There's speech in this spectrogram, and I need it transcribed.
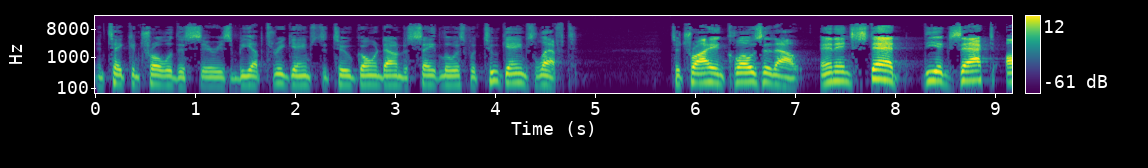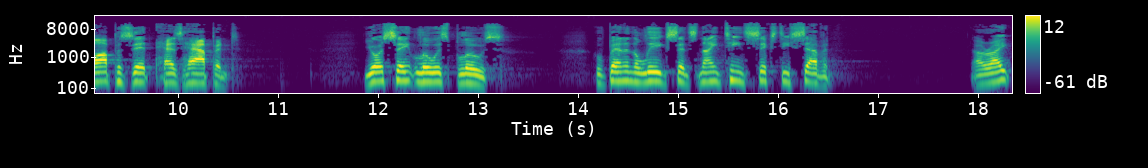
and take control of this series and be up three games to two, going down to St. Louis with two games left to try and close it out. And instead, the exact opposite has happened. Your St. Louis Blues, who've been in the league since 1967, all right,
